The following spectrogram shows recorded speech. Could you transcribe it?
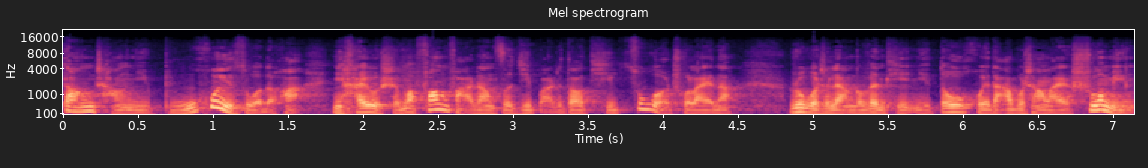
当场你不会做的话，你还有什么方法让自己把这道题做出来呢？如果这两个问题你都回答不上来，说明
